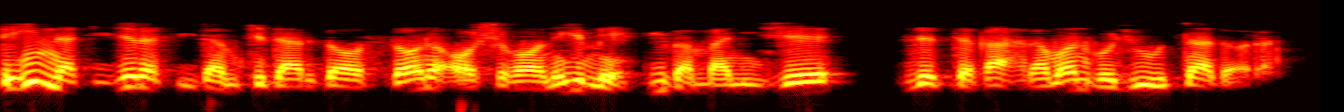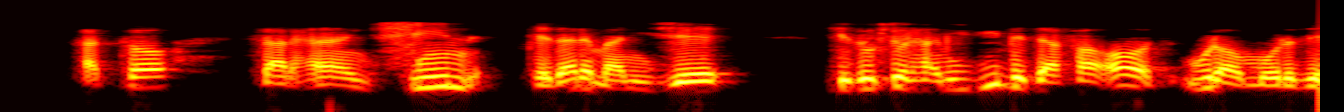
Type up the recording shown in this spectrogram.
به این نتیجه رسیدم که در داستان عاشقانه مهدی و منیژه ضد قهرمان وجود ندارد. حتی سرهنگ شین پدر منیژه که دکتر حمیدی به دفعات او را مورد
